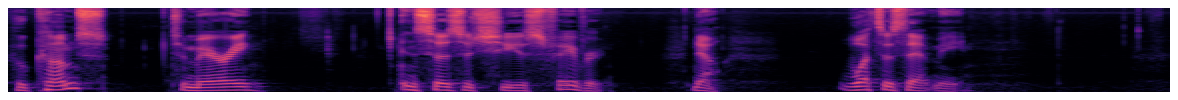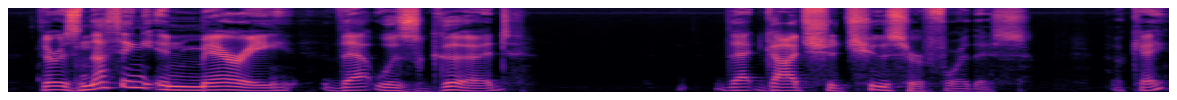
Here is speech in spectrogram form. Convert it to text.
who comes to Mary and says that she is favored. Now, what does that mean? There is nothing in Mary that was good that God should choose her for this. Okay?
